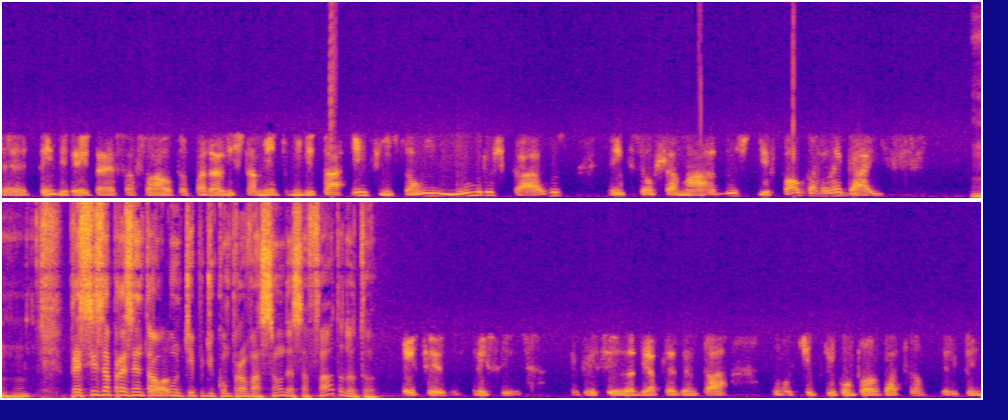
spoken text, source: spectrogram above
É, tem direito a essa falta para alistamento militar, enfim, são inúmeros casos em que são chamados de faltas legais. Uhum. Precisa apresentar algum tipo de comprovação dessa falta, doutor? Precisa, precisa. Precisa de apresentar o tipo de comprovação. Ele tem,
